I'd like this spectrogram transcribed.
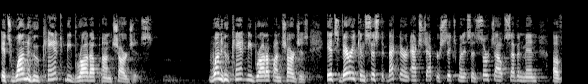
It's one who can't be brought up on charges. One who can't be brought up on charges. It's very consistent. Back there in Acts chapter 6, when it says, search out seven men of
